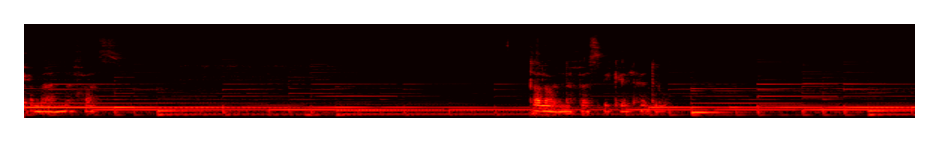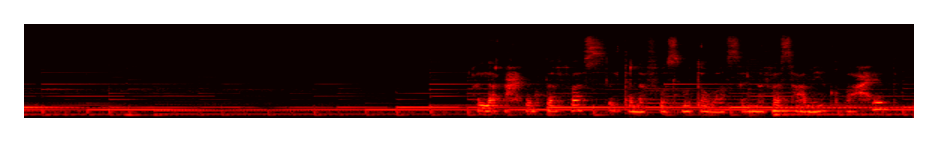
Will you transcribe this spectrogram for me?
كمان نفس. طلعوا النفس بكل هدوء. هلا رح نتنفس التنفس متواصل نفس عميق واحد.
